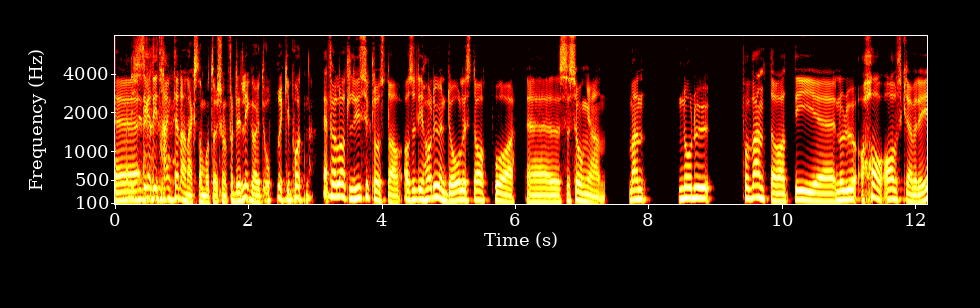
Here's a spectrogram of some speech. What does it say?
Men det er ikke sikkert de trengte den ekstra motivasjonen, for det ligger jo et opprykk i pottene. Jeg føler at Lysekloster altså De hadde jo en dårlig start på eh, sesongen, men når du forventer at de Når du har avskrevet de,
